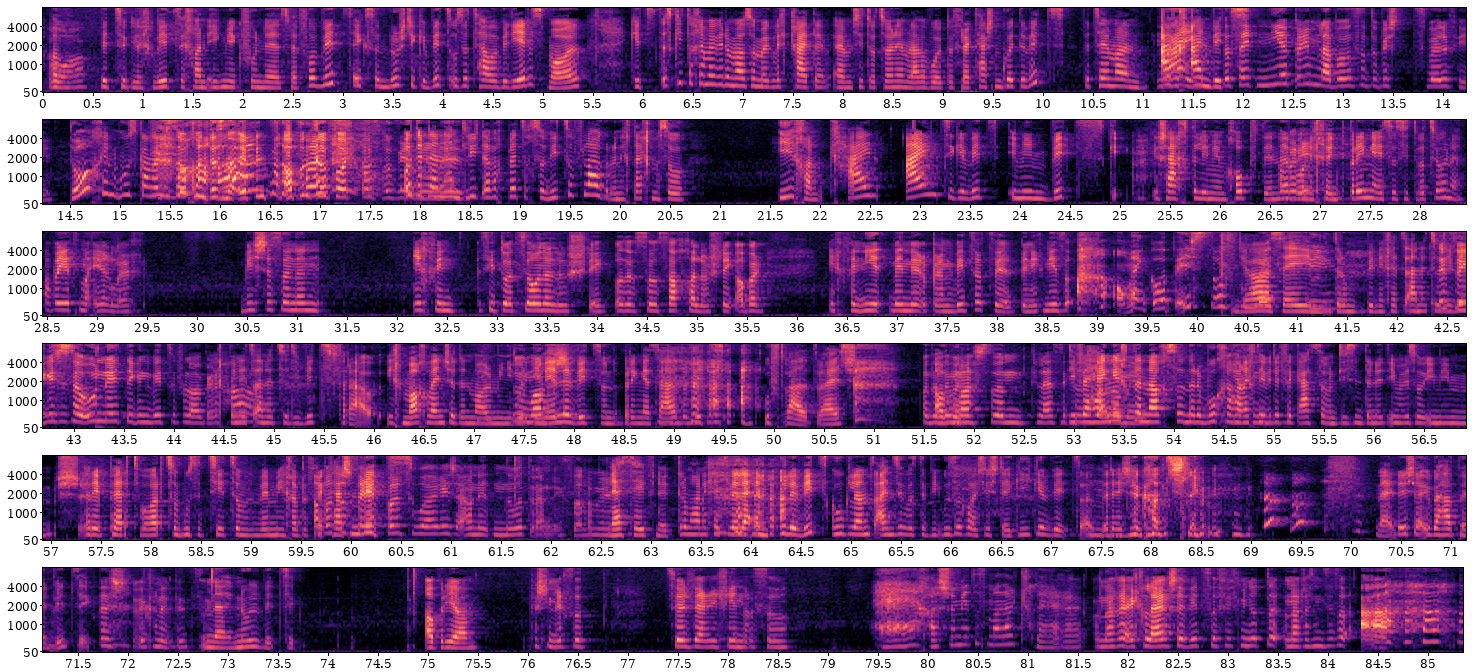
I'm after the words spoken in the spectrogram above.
Aber Oh. bezüglich Witz, ich habe irgendwie gefunden, es wäre voll witzig, so einen lustigen Witz rauszuhauen, weil jedes Mal gibt es gibt doch immer wieder mal so Möglichkeiten, ähm, Situationen im Leben, wo jemand fragt, hast du einen guten Witz? Erzähl mal einen, einfach Nein, einen Witz. das sagt nie bei im Leben, außer du bist zwölf. Doch, im Ausgang oder so kommt das noch ab- ab und zu vor. Oder dann haben die Leute einfach plötzlich so Witz auf Lager und ich denke mir so, ich habe keinen einzigen Witz in meinem Witzschächtel in meinem Kopf drin, den ich- ich könnte bringen in so Situationen. Aber jetzt mal ehrlich. Bist du so ein... Ich finde Situationen lustig oder so Sachen lustig, aber ich finde nie, wenn mir jemand einen Witz erzählt, bin ich nie so, oh mein Gott, der ist so gut. Ja, same. gewesen.» Darum bin ich jetzt auch nicht so die Deswegen Witz... ist es auch unnötig, einen Witz auf Lager. Ich bin jetzt auch nicht so die Witzfrau. Ich mache, wenn schon, dann mal meine Du originellen Witze und bringe selber Witz auf die Welt, weißt du? Oder aber du machst so einen Classical Die verhänge ich dann nach so einer Woche, habe ich die wieder vergessen und die sind dann nicht immer so in meinem Repertoire zum rausziehen, zum, wenn mich jemand fragt, Aber hast das du einen Witz? Repertoire ist auch nicht notwendig, Salome. Nein, safe nicht. Darum habe ich jetzt einen coolen Witz googeln und das Einzige, was dabei rauskommt, ist der Gigenwitz. Alter. Der ist ja ganz schlimm. Nein, der ist ja überhaupt nicht witzig. Das ist wirklich nicht witzig. Nein, null witzig. Aber ja, Wahrscheinlich so zwölfjährige Kinder so, hä, kannst du mir das mal erklären? Und dann erklärst du einen Witz so fünf Minuten und dann sind sie so, ah,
